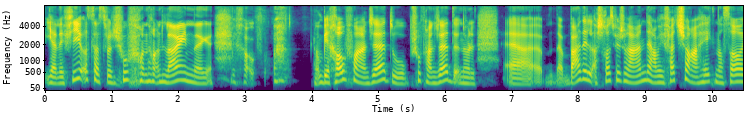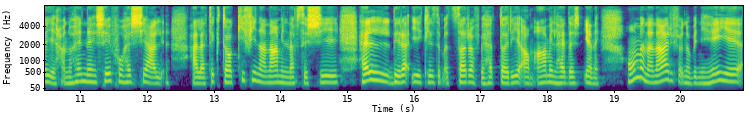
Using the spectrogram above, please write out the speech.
يعني في قصص بنشوفهم اونلاين بخوف. بيخوفوا عن جد وبشوف عن جد إنه آه بعض الأشخاص بيجوا لعندي عم يفتشوا على هيك نصايح إنه هن شافوا هالشي على على تيك توك كيف فينا نعمل نفس الشيء هل برأيك لازم أتصرف بهالطريقة؟ أم أعمل هذا يعني هون بدنا نعرف إنه بالنهاية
